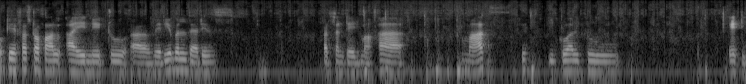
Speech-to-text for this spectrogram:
okay first of all I need to uh, variable that is percentage ma uh, marks is equal to 80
